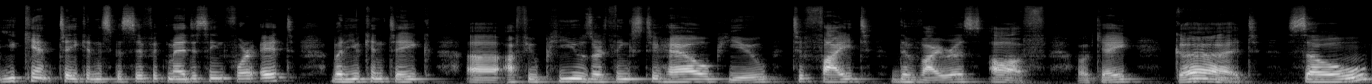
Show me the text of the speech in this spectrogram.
you can't take any specific medicine for it, but you can take uh, a few pills or things to help you to fight the virus off. Okay, good. So,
